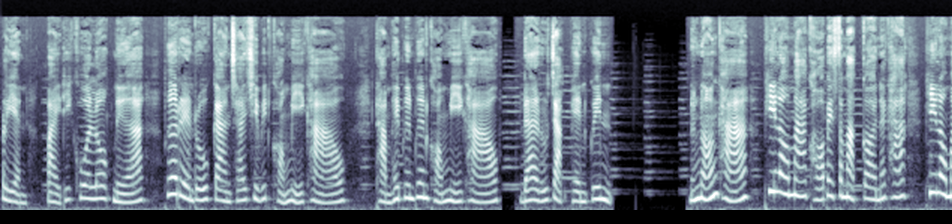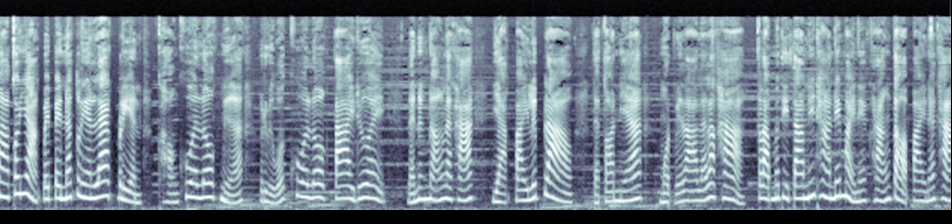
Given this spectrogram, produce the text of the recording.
เปลี่ยน ไปที่ขั้วโลกเหนือ เพื่อเรียนรู้การใช้ชีวิตของหมีขาวทำให้เพื่อนๆของหมีขาว ได้รู้จักเพนกวินน้องๆคะพี่เรามาขอไปสมัครก่อนนะคะ พี่เรามาก็อยากไปเป็นนักเรียนแลกเปลี่ยนของขั้วโลกเหนือ หรือว่าขั้วโลกใต้ด้วย และน้องๆล่ะคะ อยากไปหรือเปล่า แต่ตอนนี้หมดเวลาแล้วล่ะค่ะ กลับมาติดตามนิทานได้ใหม่ในครั้งต่อไปนะคะ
